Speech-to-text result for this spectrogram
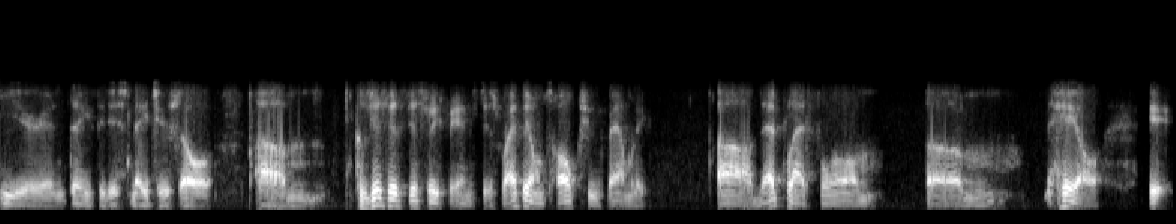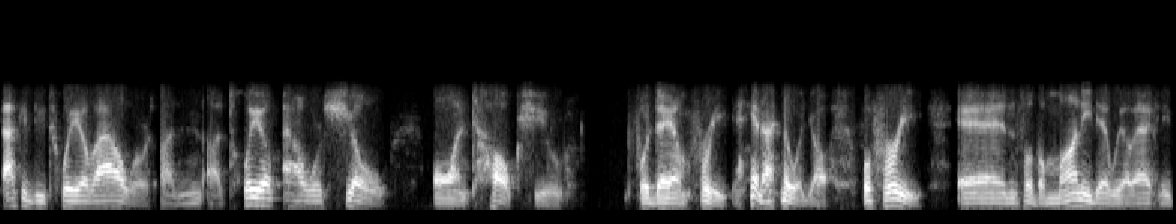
here and things of this nature. So, because um, just just just for instance, right there on TalkShoe Family, uh, that platform, um, hell, it, I could do twelve hours, a, a twelve hour show on TalkShoe for damn free, and I know it, y'all, for free. And for the money that we're actually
